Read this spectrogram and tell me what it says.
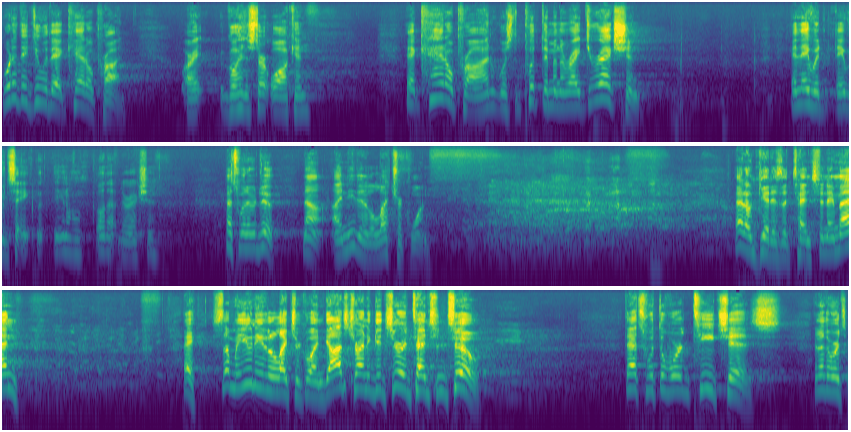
what did they do with that cattle prod? All right, go ahead and start walking. That cattle prod was to put them in the right direction. And they would, they would say, you know, go that direction. That's what it would do. Now, I need an electric one. That'll get his attention, amen? Hey, some of you need an electric one. God's trying to get your attention too. That's what the word teach is. In other words,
